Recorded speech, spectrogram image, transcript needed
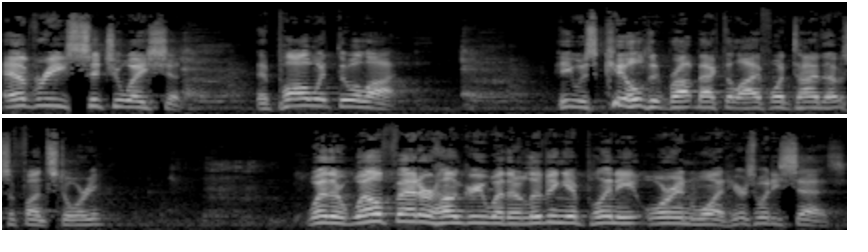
every situation. And Paul went through a lot. He was killed and brought back to life one time. That was a fun story. Whether well fed or hungry, whether living in plenty or in want, here's what he says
